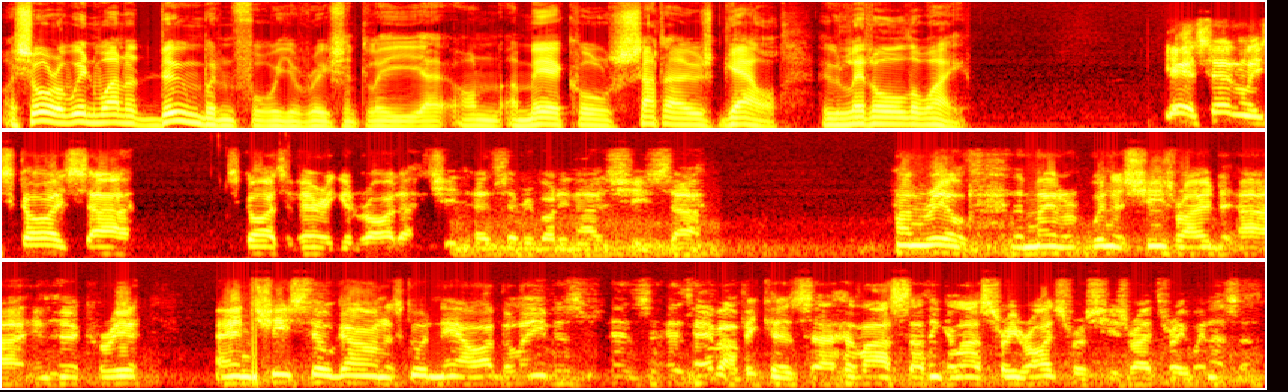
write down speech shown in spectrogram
I saw a win one at Doomben for you recently uh, on a mare called Sutto's Gal, who led all the way. Yeah, certainly. Skye's uh, Skye's a very good rider. She, as everybody knows, she's uh, unreal. The main winners she's rode uh, in her career and she's still going as good now, I believe, as as, as ever because uh, her last, I think, her last three rides for us, she's rode three winners, and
